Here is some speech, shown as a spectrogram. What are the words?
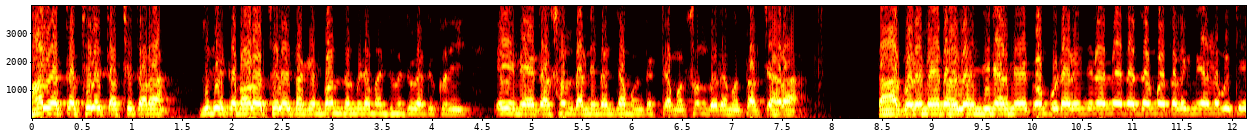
ভালো একটা ছেলে চাচ্ছে তারা। যদি একটা ভালো ছেলে থাকেন, বন্ধন মিডিয়ার মাধ্যমে যোগাযোগ করি, এই মেয়েটা সন্ধান নেবেন। যেমন দেখতে এমন সুন্দর এমন তার চেহারা। তারপরে মেয়েটা হলো ইঞ্জিনিয়ার মেয়ে কম্পিউটার ইঞ্জিনিয়ার মেয়েটার জন্ম তারিখ নিরানব্বইতে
